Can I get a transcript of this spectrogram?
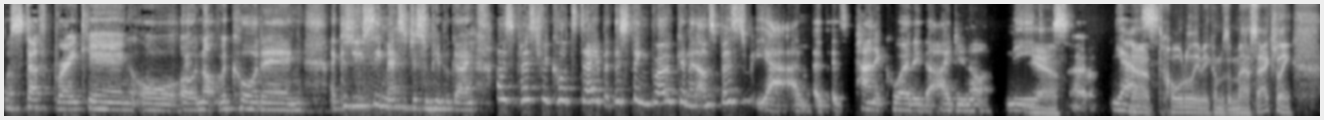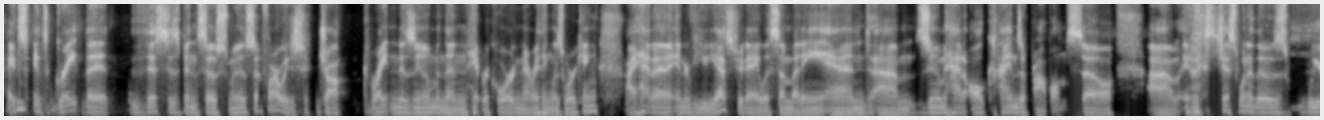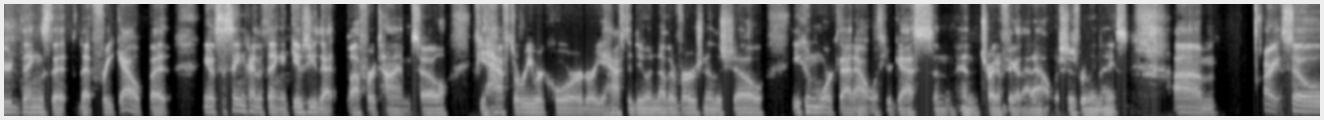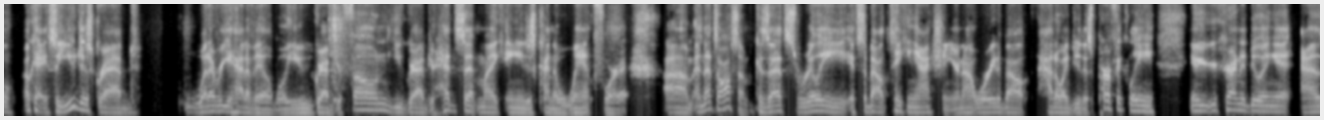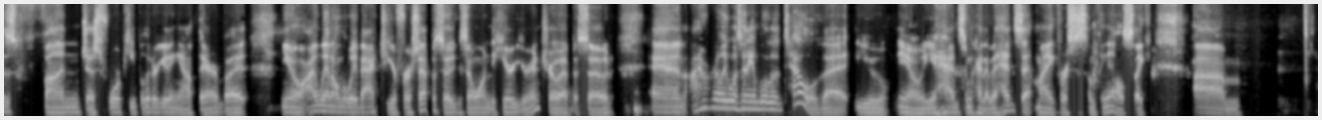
or stuff breaking or, or not recording. Because you see messages from people going i was supposed to record today but this thing broke and i'm supposed to yeah it's panic worthy that i do not need yeah. so yeah no, it totally becomes a mess. Actually it's it's great that this has been so smooth so far. We just dropped right into zoom and then hit record and everything was working. I had an interview yesterday with somebody and um, zoom had all kinds of problems. So um, it was just one of those weird things that that freak out but you know it's the same kind of thing. It gives you that buffer time. So if you have to re-record or you have to do another version of the show, you can work that out with your guests and and try to figure that out, which is really nice. Um, all right, so okay, so you just grabbed whatever you had available. You grabbed your phone, you grabbed your headset mic, and you just kind of went for it. Um, and that's awesome because that's really it's about taking action. You're not worried about how do I do this perfectly. You know, you're kind of doing it as fun just for people that are getting out there. But you know, I went all the way back to your first episode because I wanted to hear your intro episode, and I really wasn't able to tell that you you know you had some kind of a headset mic versus something else. Like, um,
